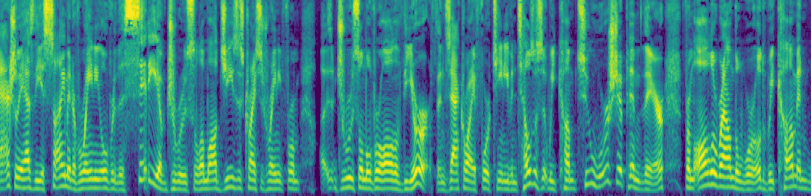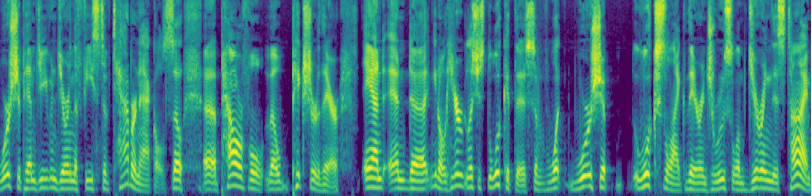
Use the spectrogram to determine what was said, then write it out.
actually has the assignment of reigning over the city of Jerusalem while Jesus Christ is reigning from uh, Jerusalem over all of the earth. And Zechariah 14 even tells us that we come to worship him there from all around the world. We come and worship him even during the Feasts of Tabernacles. So a uh, powerful uh, picture there. And, and uh, you know, here, let's just look at this of what worship looks like there in Jerusalem during this time.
